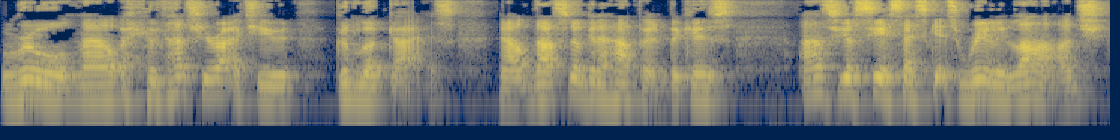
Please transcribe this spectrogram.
rule. Now, if that's your attitude, good luck, guys. Now, that's not going to happen because as your CSS gets really large,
